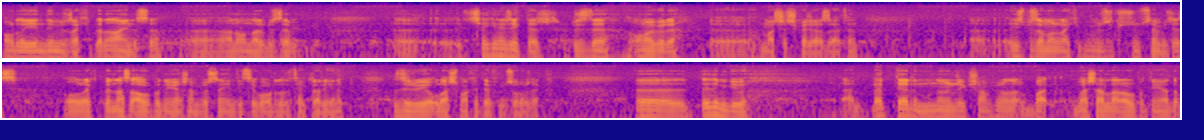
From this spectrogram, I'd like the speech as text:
orada yendiğimiz rakiplerin aynısı. E, hani onlar bizden e, çekinecekler. Biz de ona göre e, maça çıkacağız zaten. E, hiçbir zaman rakibimizi küçümsemeyeceğiz. O rakipleri nasıl Avrupa Dünya Şampiyonası'na yendiysek orada da tekrar yenip zirveye ulaşmak hedefimiz olacak. Ee, dediğim gibi yani hep derdim bundan önceki şampiyonlar ba- başarılar Avrupa Dünya'da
